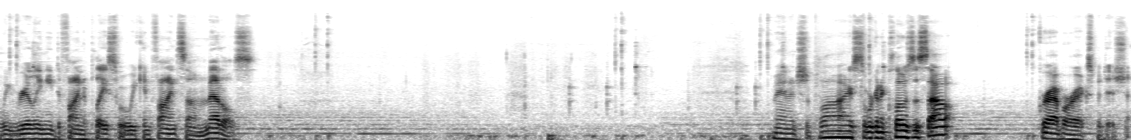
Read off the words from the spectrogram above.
We really need to find a place where we can find some metals. Manage supplies. So we're going to close this out. Grab our expedition.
